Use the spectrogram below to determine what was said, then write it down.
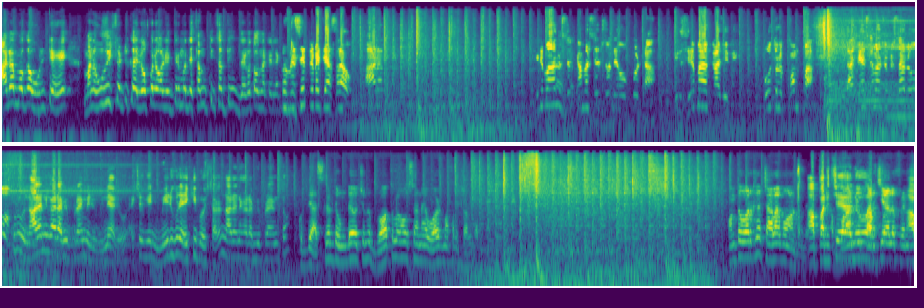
ఆడమొగ ఉంటే మనం ఊహించినట్టుగా లోపల వాళ్ళ ఇద్దరి మధ్య సంథింగ్ సంథింగ్ జరుగుతున్నట్టు. మెసేజ్ చేస్తున్నావు. ఆడ సినిమాను కమర్షియల్స్ ఒప్పుకుంటా. ఇది సినిమా కాదు ఇది. బూతులు కొంప. దాన్ని ఏం సినిమా చూపిస్తారు? ఇప్పుడు నారాయణ గారి అభిప్రాయం మీరు విన్నారు. యాక్చువల్గా మీరు కూడా ఏకీభవిస్తారు నారాయణ గారి అభిప్రాయంతో? కొద్దిగా అశ్లీలత ఉండే వచ్చిన బ్రోతల హౌస్ అనే వర్డ్ మాత్రం చాలా. కొంతవరకు చాలా బాగుంటుంది. ఆ పరిచయాలు పరిచయాలు ఆ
